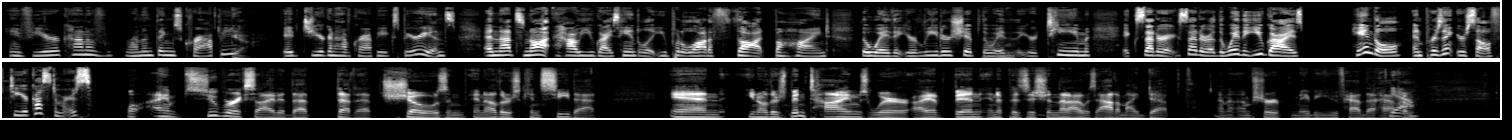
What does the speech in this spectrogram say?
if you're kind of running things crappy, yeah it you're going to have crappy experience and that's not how you guys handle it you put a lot of thought behind the way that your leadership the mm-hmm. way that your team et cetera et cetera the way that you guys handle and present yourself to your customers well i am super excited that that that shows and, and others can see that and you know there's been times where i have been in a position that i was out of my depth and i'm sure maybe you've had that happen yeah.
